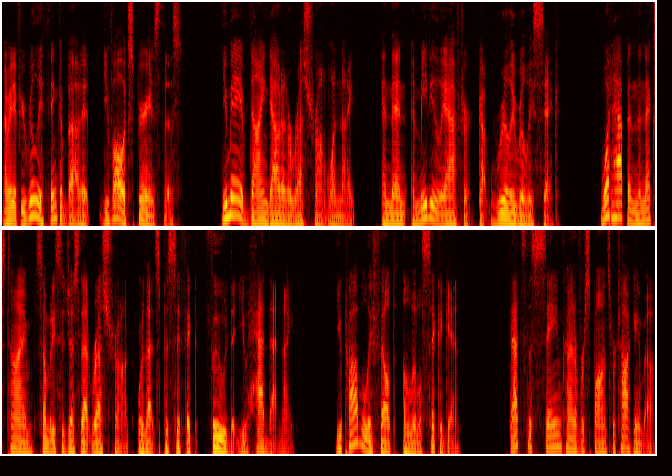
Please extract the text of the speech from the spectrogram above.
I mean, if you really think about it, you've all experienced this. You may have dined out at a restaurant one night and then immediately after got really, really sick. What happened the next time somebody suggests that restaurant or that specific food that you had that night? you probably felt a little sick again. That's the same kind of response we're talking about.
